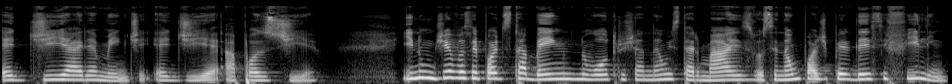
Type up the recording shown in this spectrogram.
é diariamente, é dia após dia. E num dia você pode estar bem, no outro já não estar mais, você não pode perder esse feeling.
